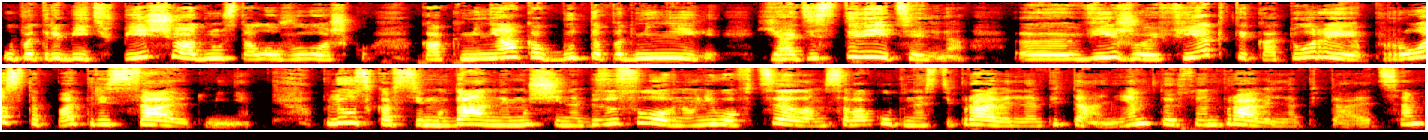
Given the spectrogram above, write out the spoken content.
употребить в пищу одну столовую ложку, как меня как будто подменили. Я действительно э, вижу эффекты, которые просто потрясают меня. Плюс ко всему, данный мужчина, безусловно, у него в целом совокупности правильное питание, то есть он правильно питается.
